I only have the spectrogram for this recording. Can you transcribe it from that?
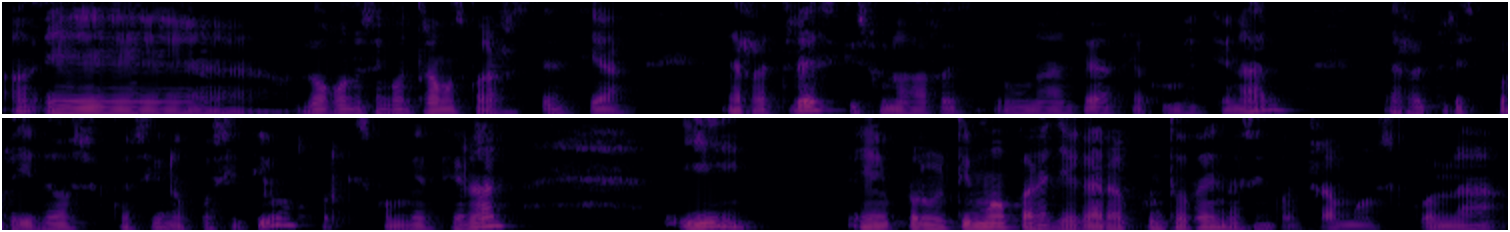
Ah, eh, luego nos encontramos con la resistencia R3, que es una, una impedancia convencional. R3 por I2 con signo positivo, porque es convencional. Y eh, por último, para llegar al punto B, nos encontramos con la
